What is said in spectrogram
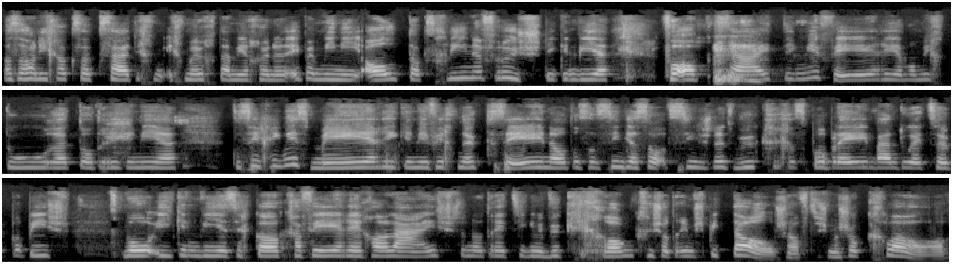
also habe ich ja gesagt, ich, ich möchte auch, wir können eben meine alltagskleinen Früchte irgendwie von abgesagt, irgendwie Ferien, die mich dauern, oder irgendwie, dass ich irgendwie das Meer irgendwie vielleicht nicht gesehen oder so. Das sind ja so, das ist nicht wirklich ein Problem, wenn du jetzt jemand bist, wo irgendwie sich gar keine Ferien kann leisten oder jetzt irgendwie wirklich krank ist oder im Spital schafft, das ist mir schon klar.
